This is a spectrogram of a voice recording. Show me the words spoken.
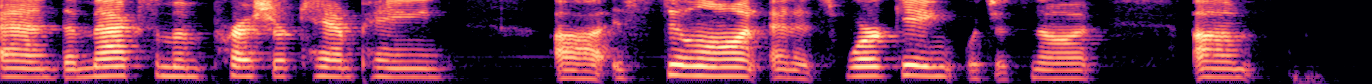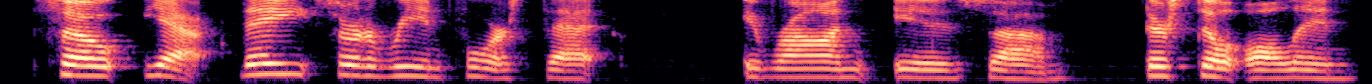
and the maximum pressure campaign uh, is still on and it's working, which it's not. Um, so, yeah, they sort of reinforced that Iran is, um, they're still all in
